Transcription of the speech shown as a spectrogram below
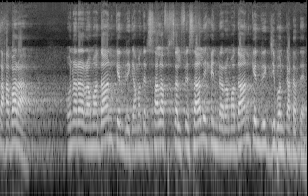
সাহাবারা, ওনারা রমাদান কেন্দ্রিক, আমাদের সালাফ সালফে সালেহিনরা রমাদান কেন্দ্রিক জীবন কাটাতেন।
